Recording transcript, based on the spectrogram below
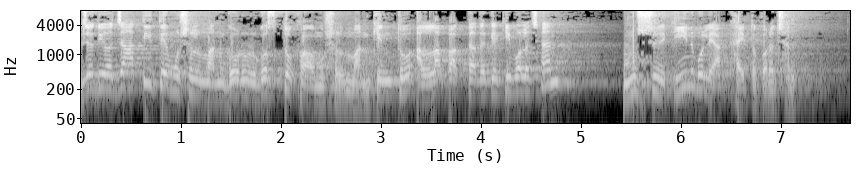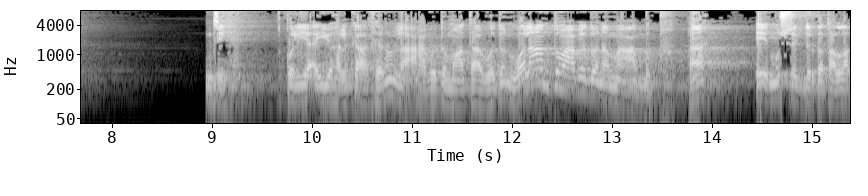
যদিও জাতিতে মুসলমান, গরুর গোস্ত খাওয়া মুসলমান, কিন্তু আল্লাহ পাক তাদেরকে কি বলেছেন? মুশ্রিকিন বলে আখ্যায়িত করেছেন। জি। কলিয়া আইয়ুহাল কাফিরুন লা আবুদু মা তাবুদুন ওয়ালা আনতুম আবুদুনা হ্যাঁ? এই আল্লাহ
